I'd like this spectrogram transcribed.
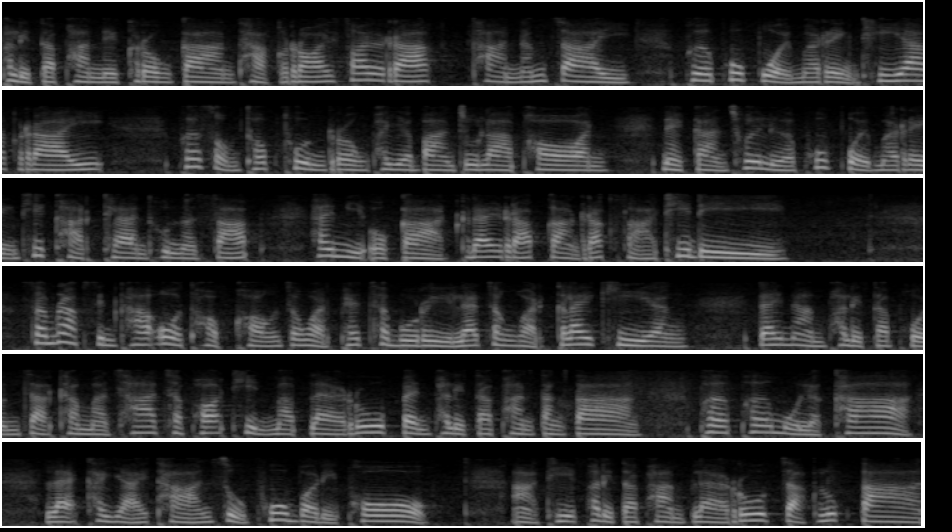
ผลิตภัณฑ์ในโครงการถักร้อยสร้อยรัก ทานน้ำใจ เพื่อผู้ป่วยมะเร็งที่ยากไร้ เพื่อสมทบทุนโรงพยาบาลจุฬาภรในการช่วยเหลือผู้ป่วยมะเร็งที่ขาดแคลนทุนทรัพย์ ให้มีโอกาสได้รับการรักษาที่ดีสำหรับสินค้าโอท็อปของจังหวัดเพชรบุรีและจังหวัดใกล้เคียง ได้นำผลิตผลจากธรรมชาติเฉพาะถิ่นมาแปลรูปเป็นผลิตภัณฑ์ต่างๆ เพื่อเพิ่มมูลค่า และขยายฐานสู่ผู้บริโภค อาทิผลิตภัณฑ์แปลรูปจากลูกตาล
